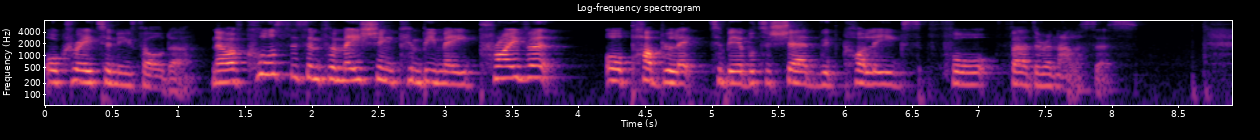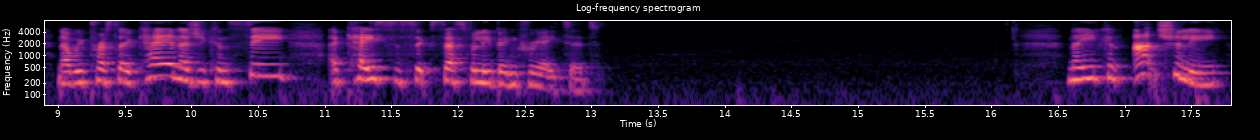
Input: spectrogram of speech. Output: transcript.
or create a new folder. Now, of course, this information can be made private or public to be able to share with colleagues for further analysis. Now we press OK and as you can see, a case has successfully been created. Now you can actually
